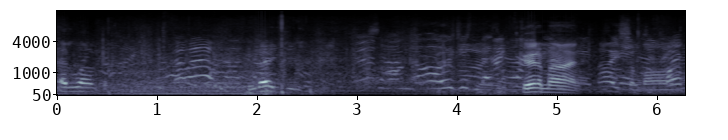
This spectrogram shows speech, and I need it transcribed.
I love it. Thank you. It was just messing up. Good, Amon. Nice, Amon.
